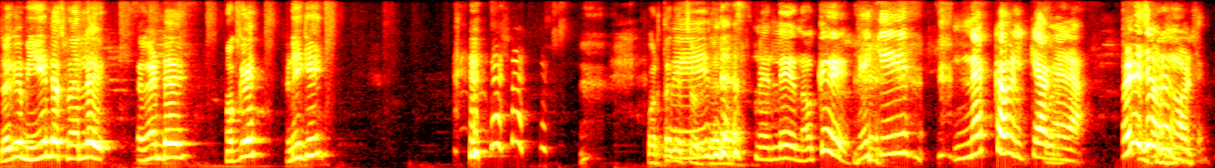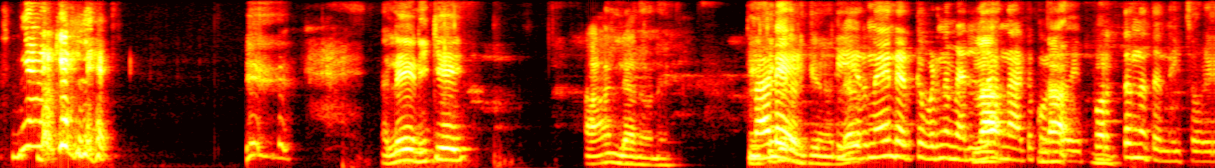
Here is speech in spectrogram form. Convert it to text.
ഇതൊക്കെ മീനിന്റെ സ്മെല്ല്. എങ്ങണ്ട് നോക്ക് എണീക്ക്. പുറത്തൊക്കെ മീനിന്റെ സ്മെല്ല്. നോക്ക് നീക്ക് ഇന്നൊക്കെ വിളിക്കാം അങ്ങനെ. വിളിച്ചോട് ഇങ്ങോട്ട്. ഇങ്ങനെയൊക്കെയല്ലേ അല്ലേ എനിക്ക് ആ ഇല്ലാന്ന് തോന്നുന്നു എന്നാലേ. തീർന്നതിന്റെ അടുക്ക് ഇവിടുന്ന് മെല്ലെ നാട്ടിൽ കൊണ്ടുപോയി. പുറത്തുനിന്ന് തിന്നിച്ചോളി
